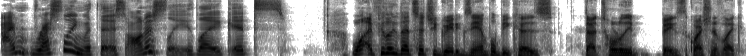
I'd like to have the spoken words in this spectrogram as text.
I'm wrestling with this, honestly. Like it's Well, I feel like that's such a great example because that totally begs the question of like,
